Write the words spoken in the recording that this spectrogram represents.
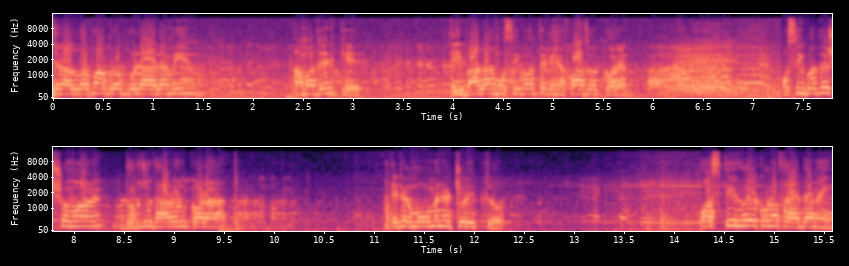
যে আল্লাহ পাক রব্বুল আলমিন আমাদেরকে এই বালা মুসিবত থেকে হেফাজত করেন। মুসিবতের সময় ধৈর্য ধারণ করা, এটা মৌমেনের চরিত্র। অস্থির হয়ে কোনো ফায়দা নেই।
